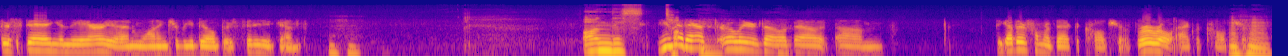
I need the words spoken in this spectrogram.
they're staying in the area and wanting to rebuild their city again. On this, You had asked yeah. earlier, though, about um, the other form of agriculture, rural agriculture. Mhm.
